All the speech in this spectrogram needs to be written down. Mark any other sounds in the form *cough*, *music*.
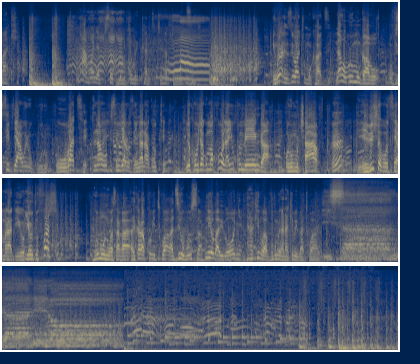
maki. Nta mwanya afise wo kumenya ibyo muri karitsiye ntavyo nizi ingorane z'iwacu mu kazi naho buri umugabo ufise ibyawe ruguru wubatse naho ufise imbyaro zingana gute ni kubuja guma kubona yuko umenga uri umucafu. Eh? bishobotse amaradiyo yodufasha nk'umuntu wasanga ariko arakubitwa azira ubusa niyo babibonye nta kimwe bavuga umenga nta kimwe bibatwaye.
